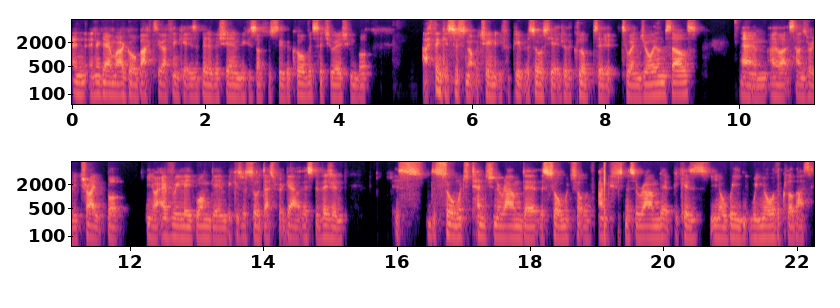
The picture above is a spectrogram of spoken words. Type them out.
and and again where i go back to i think it is a bit of a shame because obviously the covid situation but i think it's just an opportunity for people associated with the club to to enjoy themselves. Um i know that sounds really trite but you know every league one game because we're so desperate to get out of this division is there's so much tension around it. There's so much sort of anxiousness around it because you know we we know the club has to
